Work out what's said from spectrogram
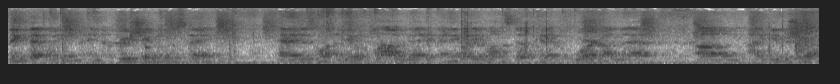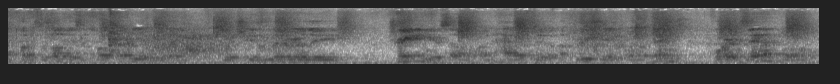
think that way and, and appreciate all those things. And I just want to give a plug that if anybody wants to kind of work on that, um, I give a share on Clubs of Locus at 12:30 every day, which is literally training yourself on how to appreciate all the things. For example,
